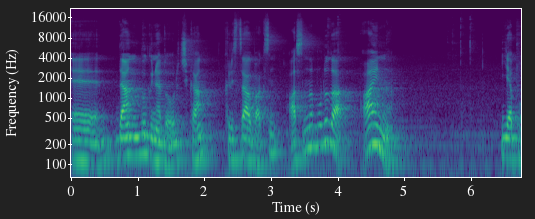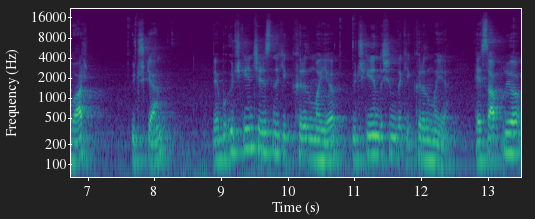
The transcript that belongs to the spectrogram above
e, den bugüne doğru çıkan Crystal Box'ın aslında burada da aynı yapı var. Üçgen. Ve bu üçgen içerisindeki kırılmayı, üçgenin dışındaki kırılmayı hesaplıyor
